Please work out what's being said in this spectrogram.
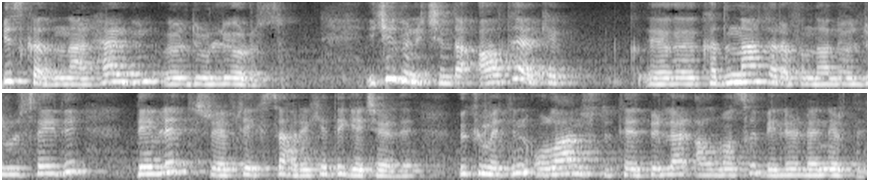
biz kadınlar her gün öldürülüyoruz. İki gün içinde altı erkek e, kadınlar tarafından öldürülseydi devlet refleksi harekete geçerdi. Hükümetin olağanüstü tedbirler alması belirlenirdi.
